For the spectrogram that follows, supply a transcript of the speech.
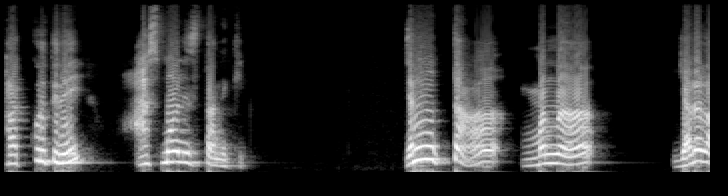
ప్రకృతిని ఆస్మానిస్తానికి. ఎంత మన ఎడల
